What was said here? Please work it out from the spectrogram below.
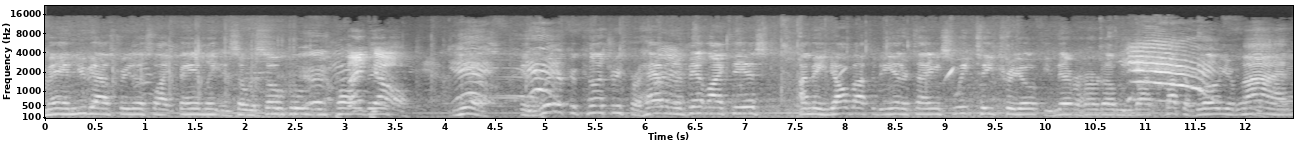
man, you guys treat us like family, and so it's so cool to be part Thank of this. y'all. Yes, in Whitaker Country for having an event like this. I mean, y'all about to be entertained. Sweet Tea Trio, if you've never heard of them, about, about to blow your mind.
